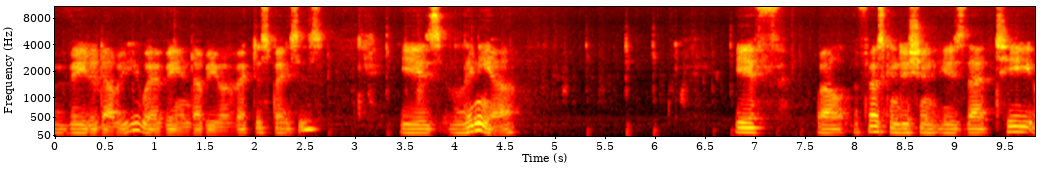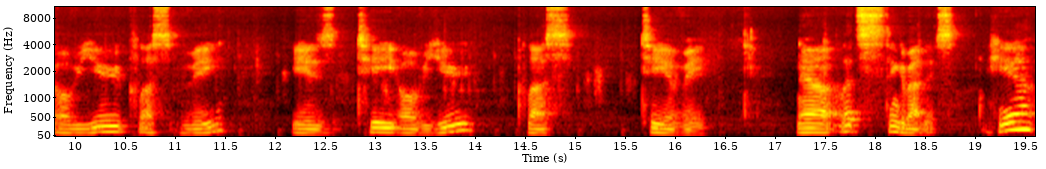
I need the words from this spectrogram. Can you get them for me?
V to W, where V and W are vector spaces, is linear if, well, the first condition is that t of u plus v is t of u plus t of v. Now, let's think about this. Here,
